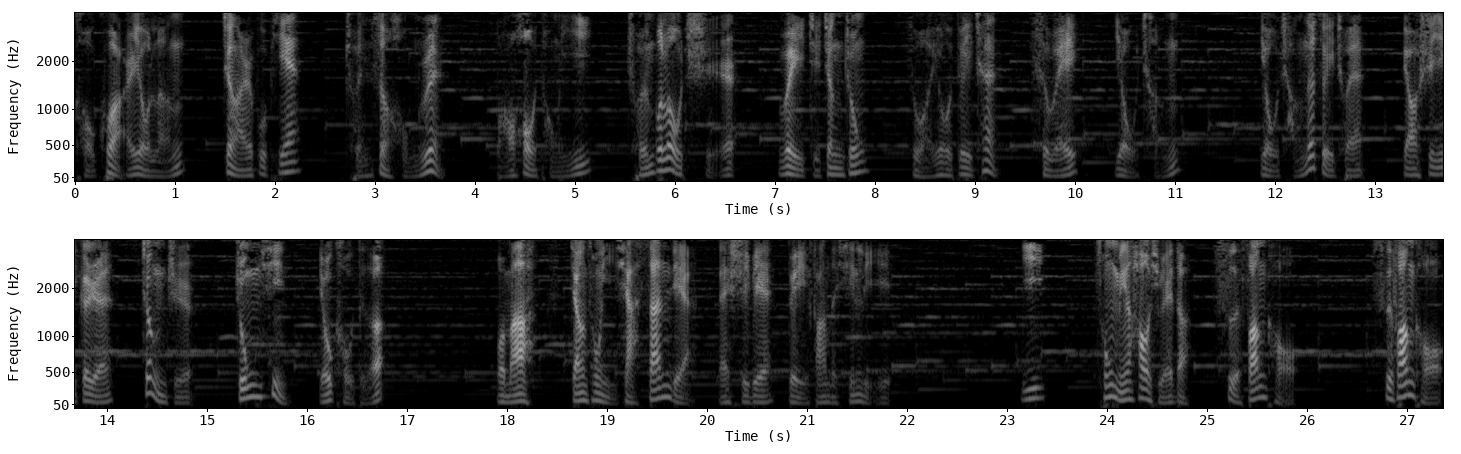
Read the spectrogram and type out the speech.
口阔而有棱，正而不偏，唇色红润，薄厚统一，唇不露齿。位置正中，左右对称，此为有成。有成的嘴唇，表示一个人正直、忠信、有口德。我们啊，将从以下三点来识别对方的心理：一、聪明好学的四方口。四方口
